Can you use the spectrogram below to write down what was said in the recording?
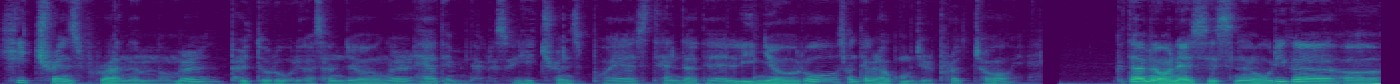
heat transfer라는 놈을 별도로 우리가 선정을 해야 됩니다. 그래서 heat transfer의 standard의 linear로 선택을 하고 문제를 풀었죠. 그 다음에 analysis는 우리가 어,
